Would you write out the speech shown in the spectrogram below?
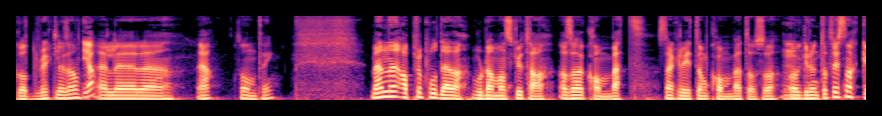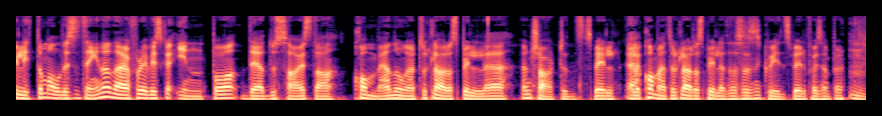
Godric, liksom. Ja. Eller eh, ja, sånne ting. Men eh, apropos det, da. Hvordan man skulle ta. Altså combat. Snakke litt om combat også. Og grunnen til at vi snakker litt om alle disse tingene, det er jo fordi vi skal inn på det du sa i stad. Kommer jeg noen gang til å klare å spille Uncharted-spill? Eller kommer jeg til å klare å spille et Assassin's Creed-spill, f.eks.? Mm.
